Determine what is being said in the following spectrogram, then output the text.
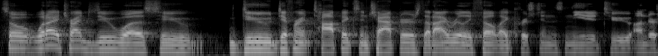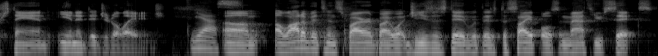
So, what I tried to do was to do different topics and chapters that I really felt like Christians needed to understand in a digital age. Yes. Um, a lot of it's inspired by what Jesus did with his disciples in Matthew 6.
